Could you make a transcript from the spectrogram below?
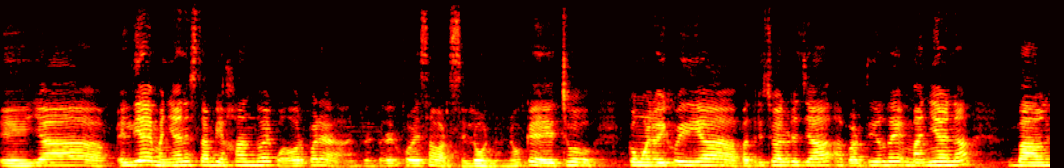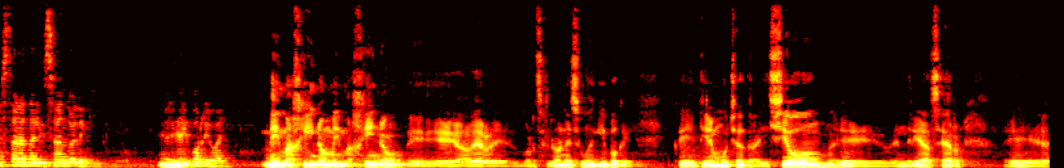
Eh, ya el día de mañana están viajando a Ecuador para enfrentar el jueves a Barcelona, ¿no? Que de hecho, como lo dijo hoy día Patricio Álvarez, ya a partir de mañana van a estar analizando el equipo, el equipo rival. Me imagino, me imagino. Eh, a ver, Barcelona es un equipo que que tiene mucha tradición, eh, vendría a ser eh,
